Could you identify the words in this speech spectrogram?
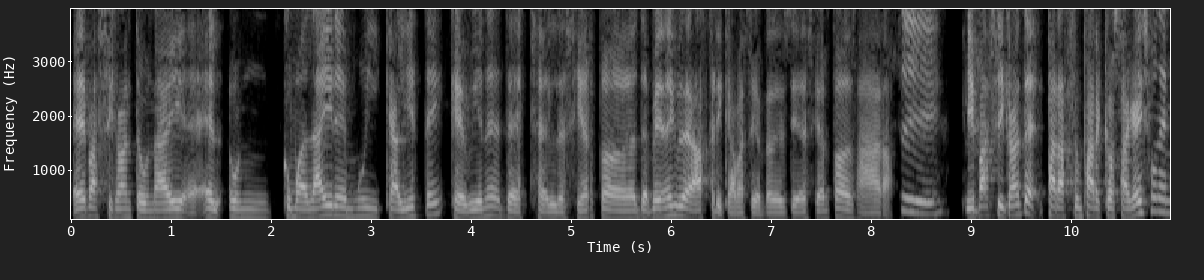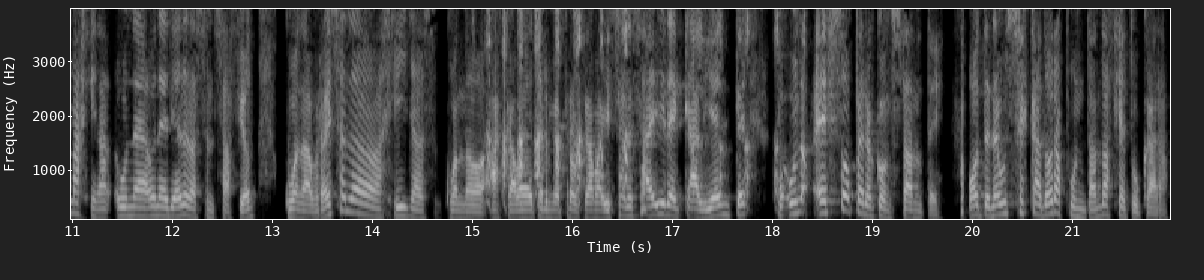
Es básicamente un aire, el- un, como el aire muy caliente que viene desde el desierto, de, viene de África, básicamente, desde el desierto de Sahara. Sí, Y básicamente, para, para que os hagáis una, imagina, una, una idea de la sensación, cuando abráis las vajillas, cuando acaba de terminar el programa y sale ese aire caliente, pues uno, eso pero constante. O tener un secador apuntando hacia tu cara.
